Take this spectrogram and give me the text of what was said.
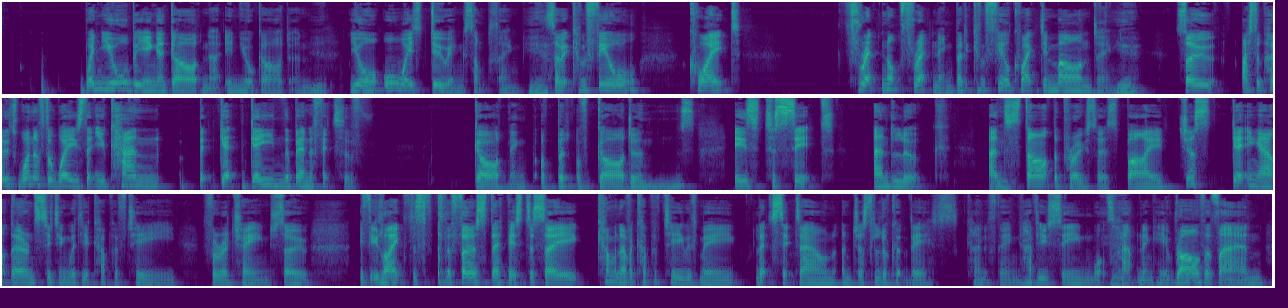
when you're being a gardener in your garden, you're always doing something. Yeah. So it can feel quite threat not threatening, but it can feel quite demanding. Yeah. So I suppose one of the ways that you can get gain the benefits of gardening, of, but of gardens, is to sit and look and start the process by just getting out there and sitting with your cup of tea for a change. So, if you like, the, the first step is to say, "Come and have a cup of tea with me. Let's sit down and just look at this kind of thing. Have you seen what's happening here?" Rather than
